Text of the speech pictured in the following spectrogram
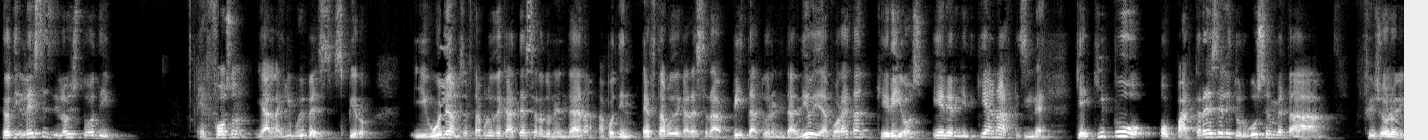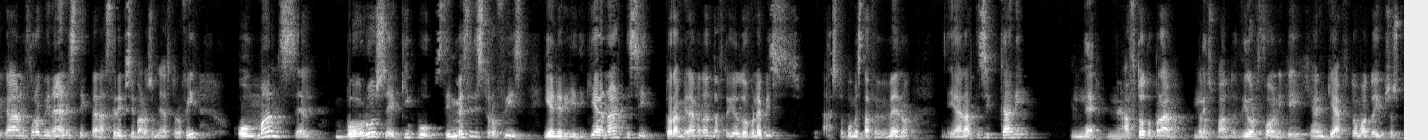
διότι λέει στις δηλώσεις του ότι εφόσον η αλλαγή που είπες, Σπύρο, η Williams 7W14 του 91 από την 7W14B του 92, η διαφορά ήταν κυρίως η ενεργητική ανάρτηση. Ναι. Και εκεί που ο Πατρέζε λειτουργούσε με τα φυσιολογικά ανθρώπινα ένστικτα να στρίψει πάνω σε μια στροφή, ο Μάνσελ μπορούσε εκεί που στη μέση της στροφή η ενεργητική ανάρτηση, τώρα μιλάμε όταν το αυτοκίνητο το βλέπεις, ας το πούμε σταθμευμένο, η ανάρτηση κάνει ναι, ναι. αυτό το πράγμα. Ναι. Τέλος πάντων, διορθώνει και έχει και αυτόματο ύψος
